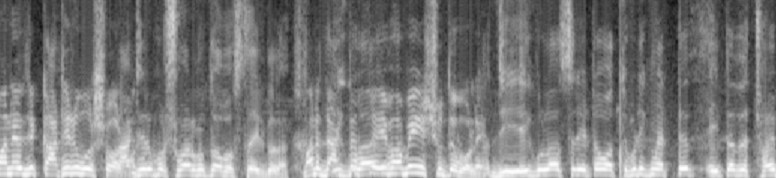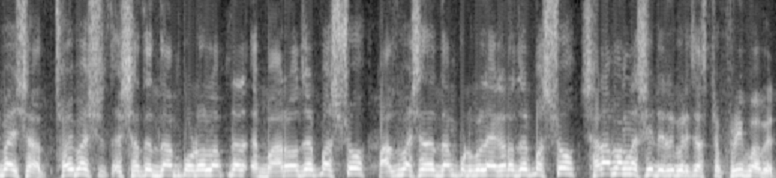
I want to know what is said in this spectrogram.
মানে ওই যে কাঠের উপর শোয়ার। কাঠের উপর শোয়ার মতো অবস্থা এগুলা। মানে ডাক্তার তো এইভাবেই শুতে বলে। জি এইগুলো আছে এটা অর্থোপেডিক ম্যাট্রেস এইটাতে ছয় বাই সাত। ছয় বাই সাতের দাম পড়ে হলো আপনার বারো হাজার পাঁচশো পাঁচ বাই সাতের দাম পড়বে এগারো হাজার পাঁচশো। সারা বাংলাদেশে ডেলিভারি চার্জটা ফ্রি পাবেন।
